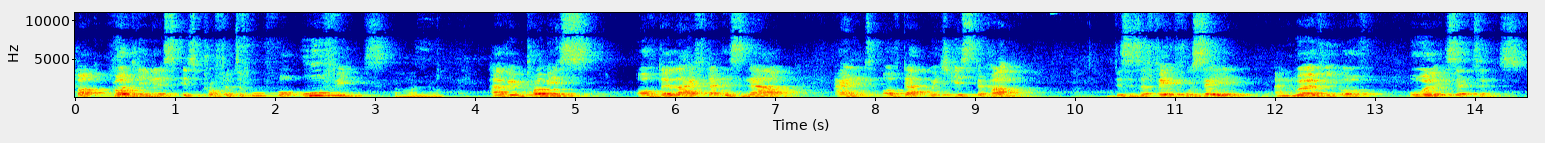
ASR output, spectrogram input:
but godliness is profitable for all things. Having promise of the life that is now and of that which is to come. This is a faithful saying and worthy of all acceptance.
